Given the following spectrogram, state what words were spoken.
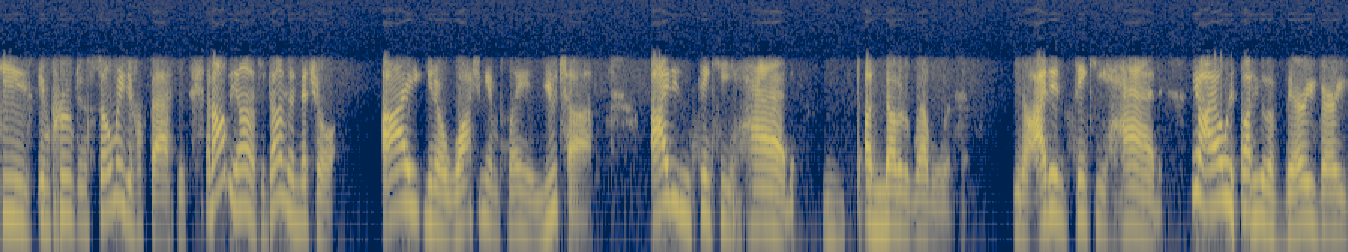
he's improved in so many different facets. And I'll be honest with Donovan Mitchell, I you know watching him play in Utah, I didn't think he had another level in him. You know, I didn't think he had. You know, I always thought he was a very, very,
